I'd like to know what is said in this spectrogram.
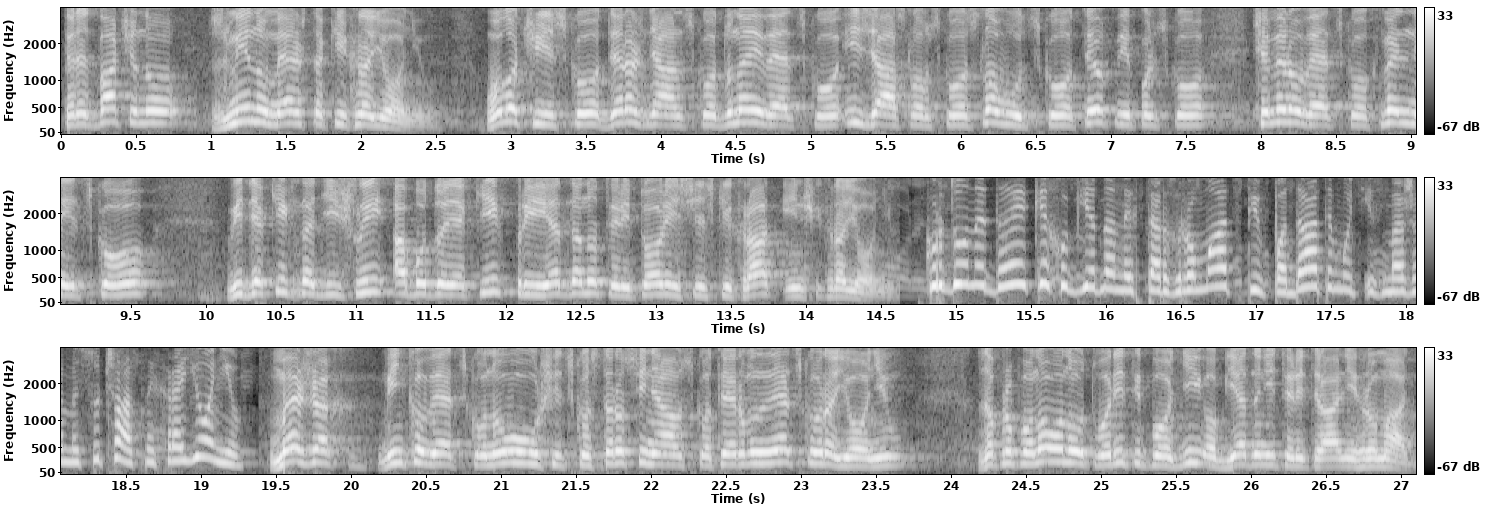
Передбачено зміну меж таких районів: Волочиського, Деражнянського, Дунаєвецького, Ізяславського, Славутського, Теофіпольського, Чемеровецького, Хмельницького, від яких надійшли або до яких приєднано території сільських рад інших районів. Кордони деяких об'єднаних тергромад співпадатимуть із межами сучасних районів. В межах Віньковецького, Новоушицького, Старосинявського та Ярмолинецького районів запропоновано утворити по одній об'єднаній територіальній громаді.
